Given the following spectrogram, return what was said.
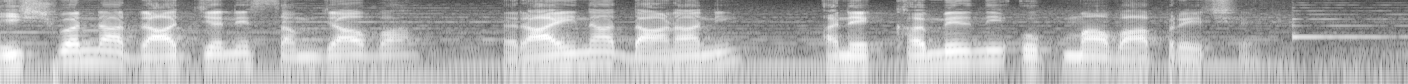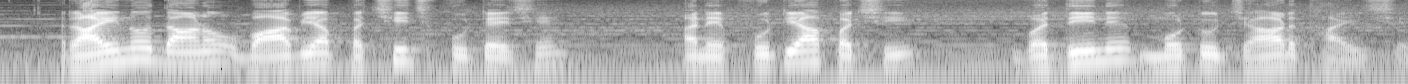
ઈશ્વરના રાજ્યને સમજાવવા રાઈના દાણાની અને ખમીરની ઉપમા વાપરે છે. રાઈનો દાણો વાવ્યા પછી જ ફૂટે છે અને ફૂટ્યા પછી વધીને મોટું ઝાડ થાય છે.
